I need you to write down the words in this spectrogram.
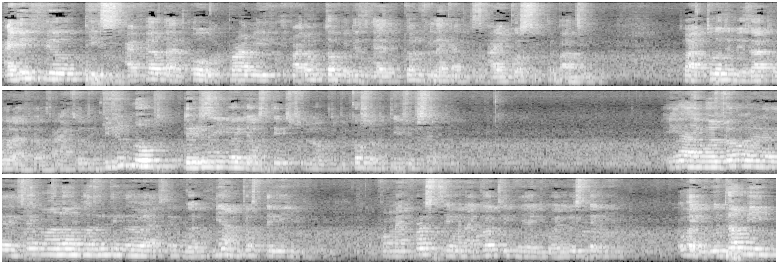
I didn't feel peace. I felt that, oh, probably if I don't talk with this guy, I'm going to feel like I, I gossiped about him. So I told him exactly what I felt. And I told him, do you know the reason you're your state too long is because of the things you've said? Yeah, he was joking. He said, no, no, he doesn't think that way. I said, well, me, I'm just telling you. From my first year when I got in here, you were always telling me, oh, well, you would tell me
